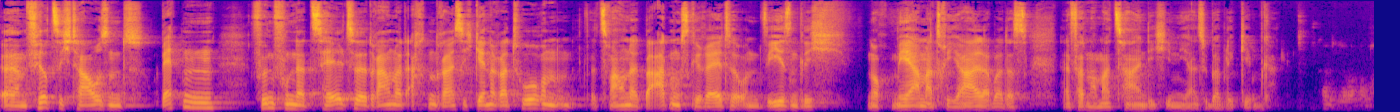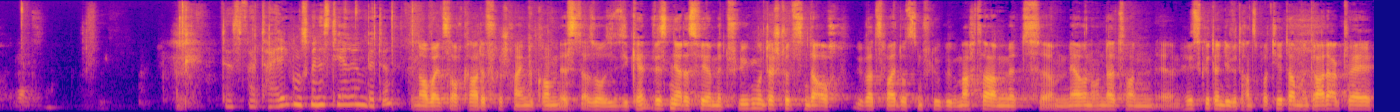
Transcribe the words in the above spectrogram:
40.000 ähm, Betten, 500 Zelte, 338 Generatoren und 200 Beatmungsgeräte und wesentlich noch mehr Material, aber das einfach nochmal Zahlen, die ich Ihnen hier als Überblick geben kann. Das Verteidigungsministerium, bitte. Genau, weil es auch gerade frisch reingekommen ist. Also Sie wissen ja, dass wir mit Flügen unterstützen, da auch über zwei Dutzend Flüge gemacht haben mit ähm, mehreren hundert Tonnen äh, Hilfsgütern, die wir transportiert haben. Und gerade aktuell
